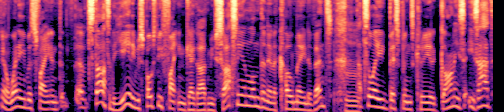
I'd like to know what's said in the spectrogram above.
you know, when he was fighting at the start of the year, he was supposed to be fighting Gegard Mousasi in London in a co-main event. Hmm. That's the way Bisping's career gone. He's he's had,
